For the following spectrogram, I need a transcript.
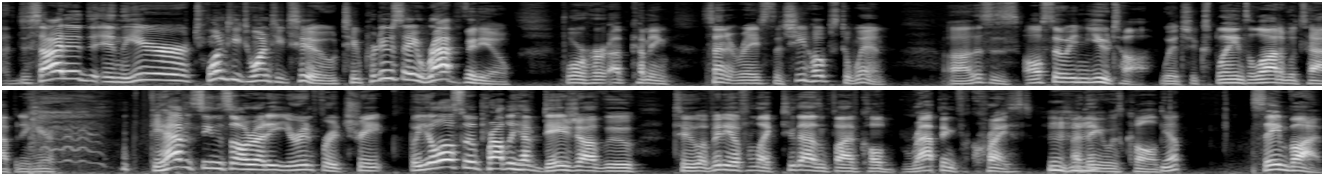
uh, decided in the year 2022 to produce a rap video for her upcoming Senate race that she hopes to win. Uh, this is also in Utah, which explains a lot of what's happening here. if you haven't seen this already, you're in for a treat, but you'll also probably have deja vu to a video from like 2005 called Rapping for Christ, I think it was called. Yep. Same vibe,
